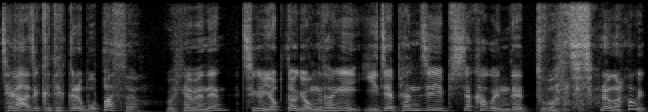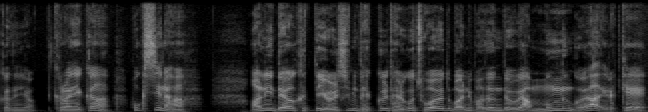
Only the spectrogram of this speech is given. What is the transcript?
제가 아직 그 댓글을 못 봤어요. 왜냐면은 지금 엽떡 영상이 이제 편집 시작하고 있는데 두 번째 촬영을 하고 있거든요. 그러니까 혹시나 아니 내가 그때 열심히 댓글 달고 좋아요도 많이 받았는데 왜 안 먹는 거야? 이렇게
